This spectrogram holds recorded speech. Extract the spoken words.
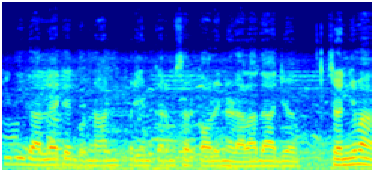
ਖੁਸ਼ੀ ਦੀ ਗੱਲ ਹੈ ਕਿ ਗੁਰੂ ਨਾਨਕ ਪ੍ਰੇਮ ਕਰਮ ਸਰ ਕਾਲਜ ਨੜਾਲਾ ਦਾ ਅੱਜ 54ਵਾਂ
